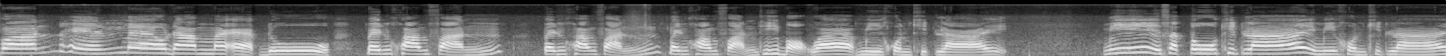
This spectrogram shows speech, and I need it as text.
ฝันเห็นแมวดำมาแอบดู เป็นความฝัน เป็นความฝัน เป็นความฝันที่บอกว่ามีคนคิดร้าย มีศัตรูคิดร้าย มีคนคิดร้าย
